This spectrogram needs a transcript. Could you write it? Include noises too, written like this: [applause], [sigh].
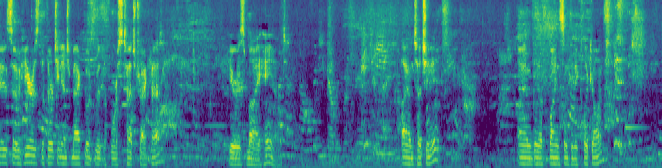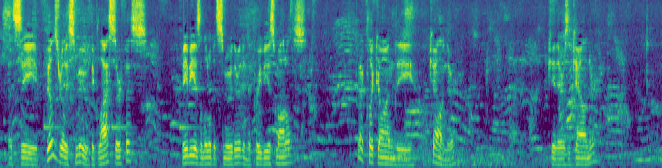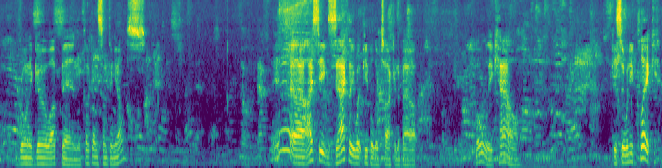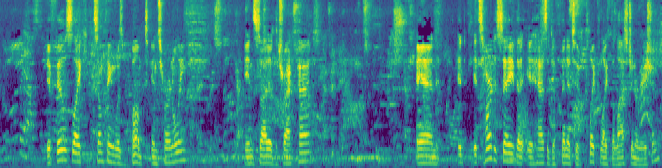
Okay, so here's the 13 inch MacBook with the Force Touch trackpad. Here is my hand. I am touching it. I am going to find something to click on. Let's see, feels really smooth. The glass surface maybe is a little bit smoother than the previous models. I'm going to click on the calendar. Okay, there's the calendar. I'm going to go up and click on something else. Yeah, I see exactly what people are talking about. Holy cow. Okay, so when you click, it feels like something was bumped internally inside of the trackpad. And it, it's hard to say that it has a definitive click like the last generation.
